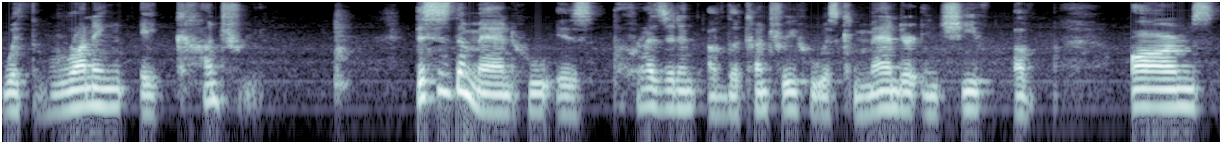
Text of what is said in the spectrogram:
with running a country. This is the man who is president of the country, who is commander in chief of arms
